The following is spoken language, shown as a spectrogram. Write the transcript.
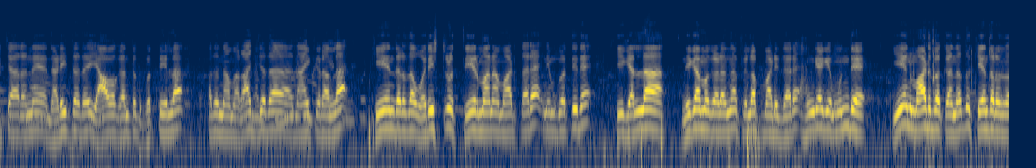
ವಿಚಾರನೆ ನಡೀತದೆ ಯಾವಾಗಂತೂ ಗೊತ್ತಿಲ್ಲ. ಅದು ನಮ್ಮ ರಾಜ್ಯದ ನಾಯಕರಲ್ಲ ಕೇಂದ್ರದ ವರಿಷ್ಠರು ತೀರ್ಮಾನ ಮಾಡ್ತಾರೆ ನಿಮ್ಗೆ ಗೊತ್ತಿದೆ. ಈಗೆಲ್ಲ ನಿಗಮಗಳನ್ನು ಫಿಲಪ್ ಮಾಡಿದ್ದಾರೆ. ಹಾಗಾಗಿ ಮುಂದೆ ಏನು ಮಾಡ್ಬೇಕು ಅನ್ನೋದು ಕೇಂದ್ರದ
